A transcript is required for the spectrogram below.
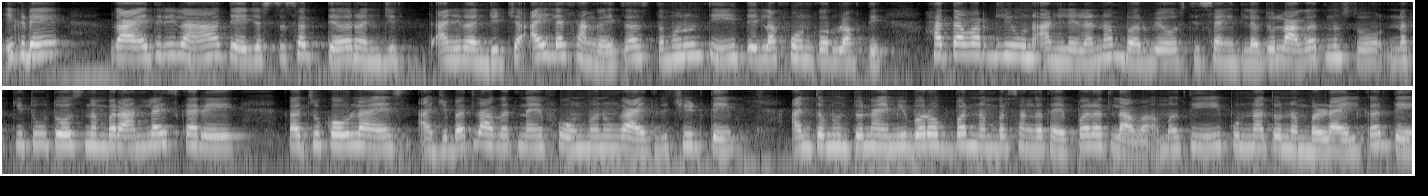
इकडे गायत्रीला तेजसचं सत्य रणजित आणि रणजितच्या आईला सांगायचं असतं. म्हणून ती तिला फोन करू लागते. हातावर लिहून आणलेला नंबर व्यवस्थित सांगितलं. तो लागत नसतो. नक्की तू तोच नंबर आणलायस का रे? का चुकवला आहेस अजिबात लागत नाही. फोन म्हणून गायत्री चिडते. आणि तो म्हणतो नाही मी बरोबर नंबर सांगत आहे. परत लावा. मग ती पुन्हा तो नंबर डायल करते.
